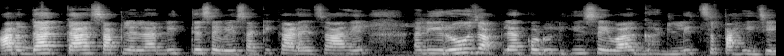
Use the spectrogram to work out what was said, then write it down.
अर्धा तास आपल्याला नित्यसेवेसाठी काढायचा आहे आणि रोज आपल्याकडून ही सेवा घडलीच पाहिजे.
